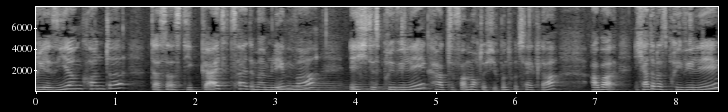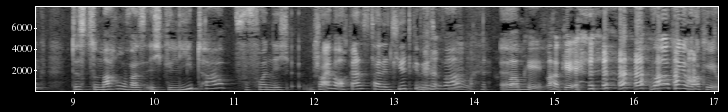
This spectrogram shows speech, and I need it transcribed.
realisieren konnte, dass das die geilste Zeit in meinem Leben war. Ich das Privileg hatte, vor allem auch durch die Bundespolizei, klar, aber ich hatte das Privileg, das zu machen, was ich geliebt habe, wovon ich scheinbar auch ganz talentiert gewesen war. war okay, war okay. war okay, war okay.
